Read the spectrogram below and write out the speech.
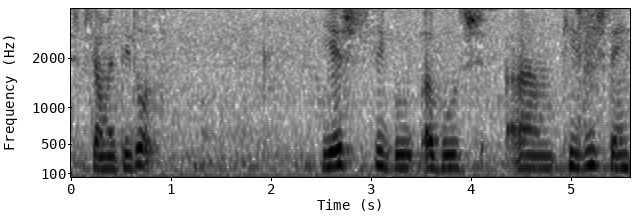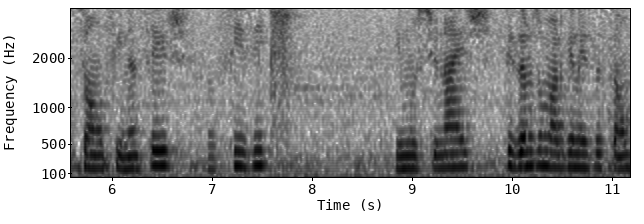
especialmente de idoso. E estes abusos um, que existem são financeiros, físicos emocionais. Fizemos uma organização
